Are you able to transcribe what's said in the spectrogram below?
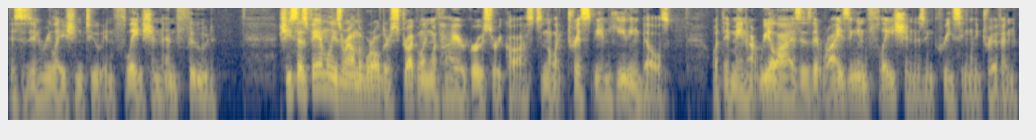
This is in relation to inflation and food. She says families around the world are struggling with higher grocery costs and electricity and heating bills. What they may not realize is that rising inflation is increasingly driven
